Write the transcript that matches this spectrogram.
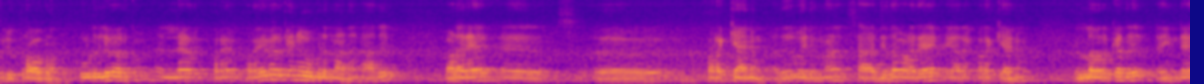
ഒരു പ്രോബ്ലം. കൂടുതൽ പേർക്കും എല്ലാ കുറേ കുറേ പേർക്ക് അനുഭവപ്പെടുന്നതാണ് അത് വളരെ കുറയ്ക്കാനും അത് വരുന്ന സാധ്യത വളരെ ഏറെ കുറയ്ക്കാനും ഉള്ളവർക്കത് അതിന്റെ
